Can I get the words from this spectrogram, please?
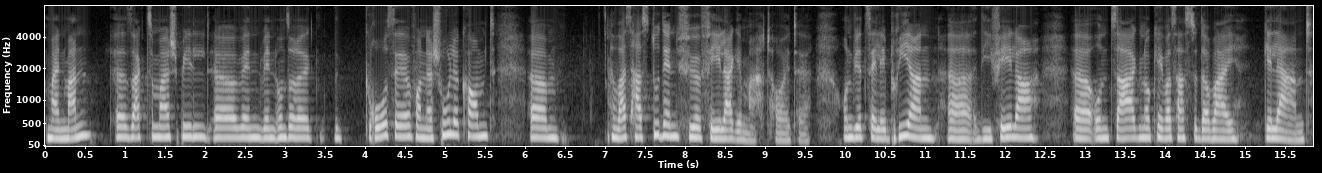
mein Mann äh, sagt zum Beispiel, äh, wenn, wenn unsere Große von der Schule kommt, ähm, was hast du denn für Fehler gemacht heute? Und wir zelebrieren äh, die Fehler äh, und sagen, okay, was hast du dabei gelernt?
